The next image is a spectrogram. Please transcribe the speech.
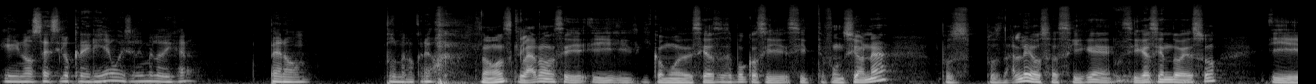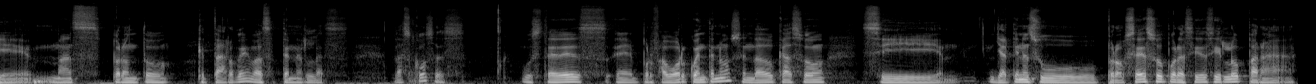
Y no sé si lo creería, güey, si alguien me lo dijera. Pero, pues me lo creo. No, claro, sí. Y, como decías hace poco, si, si te funciona, pues, pues dale, o sea, sigue, sigue haciendo eso. Y más pronto que tarde vas a tener las, las cosas ustedes, eh, por favor, cuéntenos, en dado caso, si ya tienen su proceso, por así decirlo, para,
